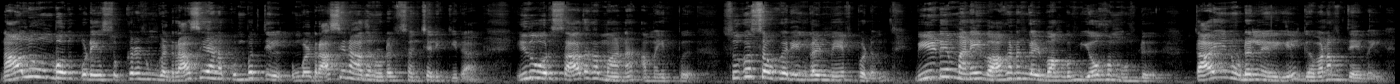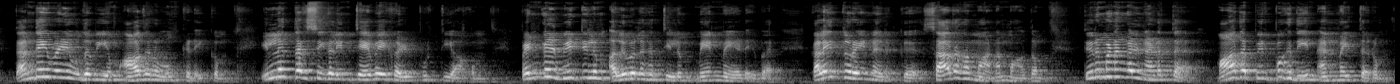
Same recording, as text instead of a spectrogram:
நாலு ஒன்பது கூடிய சுக்கிரன் உங்கள் ராசியான கும்பத்தில் உங்கள் ராசிநாதனுடன் சஞ்சரிக்கிறார். இது ஒரு சாதகமான அமைப்பு. சுக சௌகரியங்கள் மேம்படும். வீடு மனை வாகனங்கள் வாங்கும் யோகம் உண்டு. தாயின் உடல்நிலையில் கவனம் தேவை. தந்தை வழி உதவியும் ஆதரவும் கிடைக்கும். இல்லத்தரசிகளின் தேவைகள் பூர்த்தியாகும். பெண்கள் வீட்டிலும் அலுவலகத்திலும் மேன்மையடைவர். கலைத்துறையினருக்கு சாதகமான மாதம். திருமணங்கள் நடத்த மாத பிற்பகுதியில் நன்மை தரும்.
